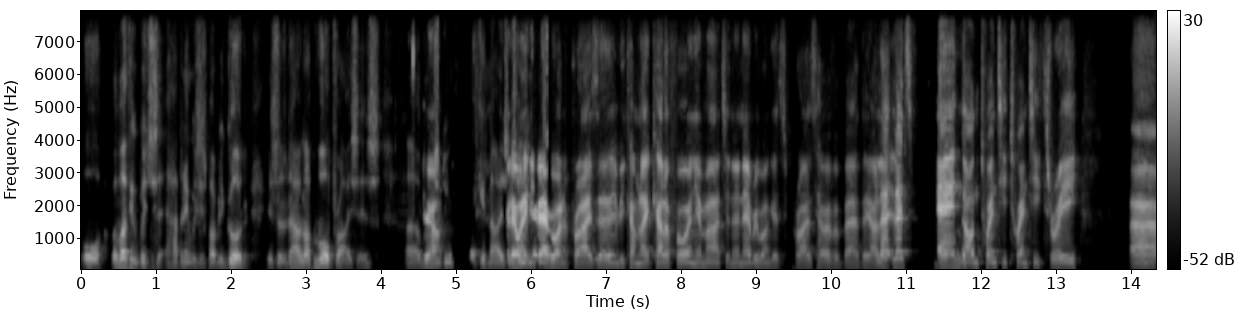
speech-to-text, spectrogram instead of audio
or, well, one thing which is happening, which is probably good, is that now a lot more prizes uh, which yeah. do recognize. We don't want to give everyone a prize. They become like California, Martin, and everyone gets a prize, however bad they are. Let, let's end on 2023. Um,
